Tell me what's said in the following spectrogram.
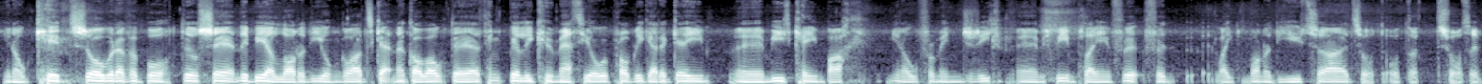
you know, kids or whatever. But there'll certainly be a lot of the young lads getting a go out there. I think Billy Koumetio will probably get a game. Um, he came back, you know, from injury. Um, he's been playing for, for like one of the youth sides or, or the sort of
